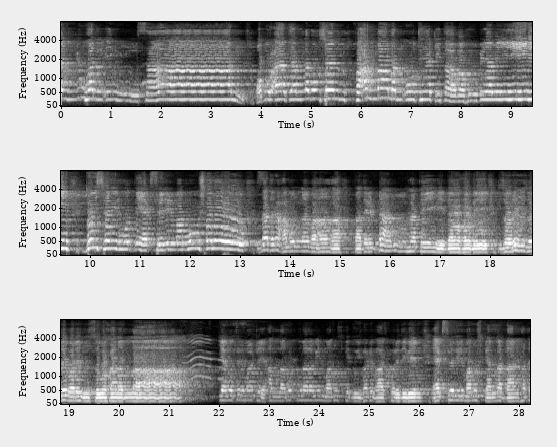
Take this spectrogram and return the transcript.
আইয়ুহাল ইনসান। অপর আয়াতে আল্লাহ ফাআম্মা মান উতিয়া কিতাবাহু বিয়ামিনি। দুই শ্রেণির মধ্যে এক শ্রেণির মানুষ হলো যাদের আমল নামা তাদের ডান হাতে দেওয়া হবে। জোরে জোরে বলেন কিয়ামতের মাঠে আল্লাহ মানুষকে দুই ভাগে ভাগ করে দিবেন। এক শ্রেণির ডান হাতে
